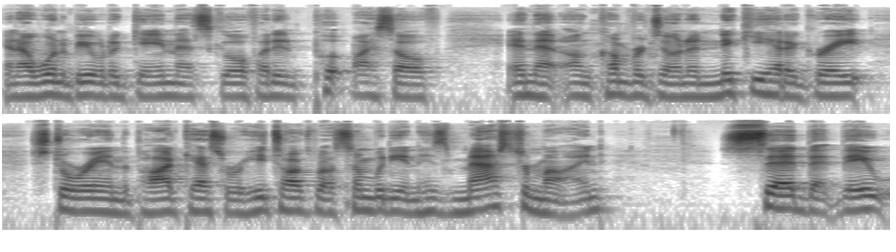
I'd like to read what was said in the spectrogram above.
And I wouldn't be able to gain that skill if I didn't put myself in that uncomfort zone. And Nicky had a great story in the podcast where he talked about somebody in his mastermind said that they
